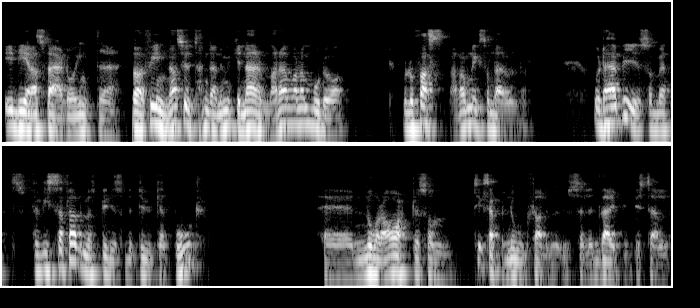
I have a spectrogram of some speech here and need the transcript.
i deras värld då inte bör finnas utan den är mycket närmare än vad den borde vara. Och då fastnar de liksom där under. Och det här blir ju som ett, för vissa fladdermöss blir det som ett dukat bord. Eh, några arter som till exempel nordfladdermus eller dvärgpipistrell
